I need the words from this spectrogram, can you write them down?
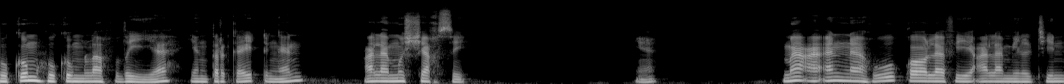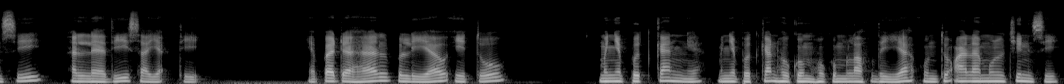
hukum-hukum lafziyah yang terkait dengan alamus syakhsi. Ya. Ma'a annahu qala fi alamil jinsi alladhi sayati. Ya padahal beliau itu menyebutkan ya, menyebutkan hukum-hukum lafziyah untuk alamul jinsi.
